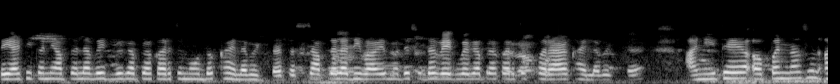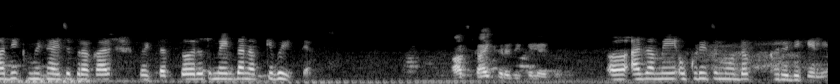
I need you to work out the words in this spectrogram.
तर या ठिकाणी आपल्याला वेगवेगळ्या प्रकारचे मोदक खायला भेटतात. तसंच आपल्याला दिवाळीमध्ये सुद्धा वेगवेगळ्या प्रकारचे फराळ खायला भेटतं. आणि इथे पन्नासहून अधिक मिठाईचे प्रकार भेटतात. तर तुम्ही एकदा नक्की भेट द्या. आज काय खरेदी केलंय आज आम्ही उकडीचे मोदक खरेदी केले.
